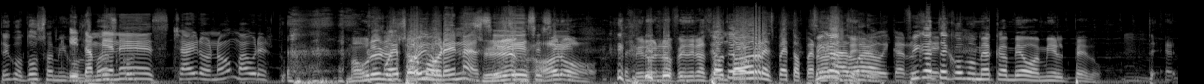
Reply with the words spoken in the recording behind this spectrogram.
Tengo dos amigos Y también vascos. es Chairo, ¿no? Maurer. Maurer Fue es por. Morena, sí, sí, sí. claro. Pero en la Federación... Con todo respeto, perdón. Fíjate, para fíjate cómo me ha cambiado a mí el pedo. Te-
